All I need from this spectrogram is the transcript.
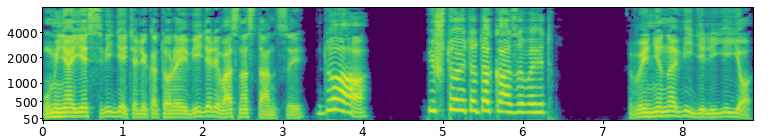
У меня есть свидетели, которые видели вас на станции. — Да. И что это доказывает? — Вы ненавидели ее.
